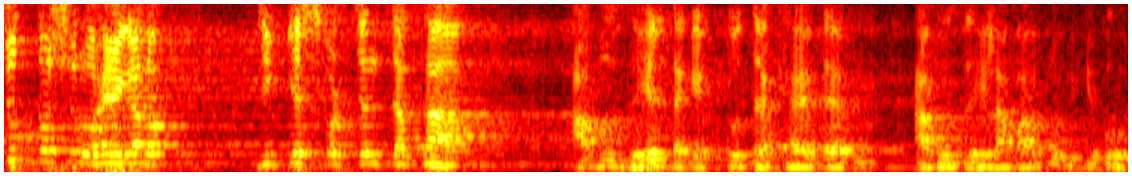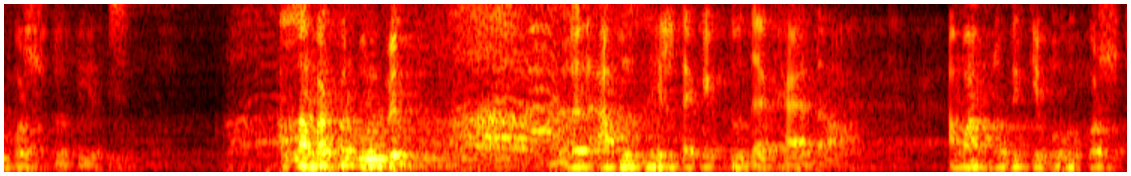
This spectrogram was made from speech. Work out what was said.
যুদ্ধ শুরু হয়ে গেল। জিজ্ঞেস করছেন, চাচা, আবু জেহেলটাকে একটু দেখায় দেন। আবু জেহেল আমার নবীকে বহু কষ্ট দিয়েছে। আল্লাহ আকবার বলবেন? বললেন, আবু জেহেলটাকে একটু দেখায় দাও। আমার নবীকে বহু কষ্ট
